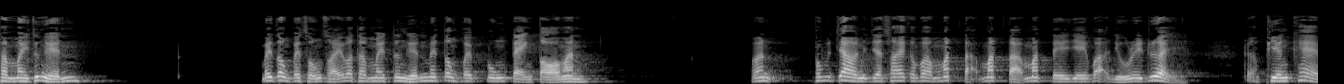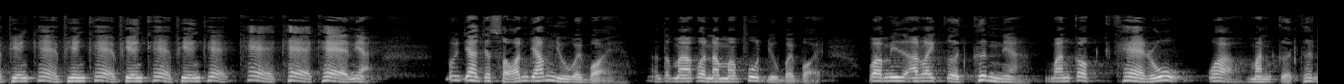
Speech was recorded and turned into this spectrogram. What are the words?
ทำไมถึงเห็น ไม่ต้องไปสงสัยว่าทำไมถึงเห็น ไม่ต้องไปปรุงแต่งต่อมัน เพราะพระพุทธเจ้านี่จะใช้คำว่า มัตตะมัตตะมัตเตเยวะอยู่เรื่อยๆเพียงแค่ เพียงแค่ เพียงแค่ เพียงแค่ เพียงแค่ แค่แค่แค่เนี่ยพระพุทธเจ้าจะสอนย้ำอยู่บ่อยๆอันตมาก็นำมาพูดอยู่บ่อย ๆ ว่ามีอะไรเกิดขึ้นเนี่ย มันก็แค่รู้ ว่ามันเกิดขึ้น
